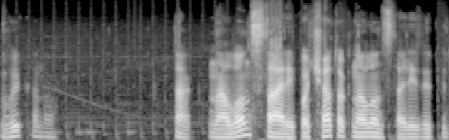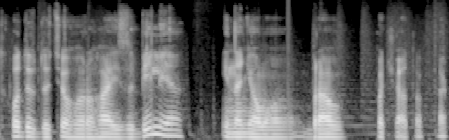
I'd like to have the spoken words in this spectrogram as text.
Виконав. Так, на Лонстарі, початок на Лонстарі. Ти підходив до цього рога ізобілія і на ньому брав початок, так?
